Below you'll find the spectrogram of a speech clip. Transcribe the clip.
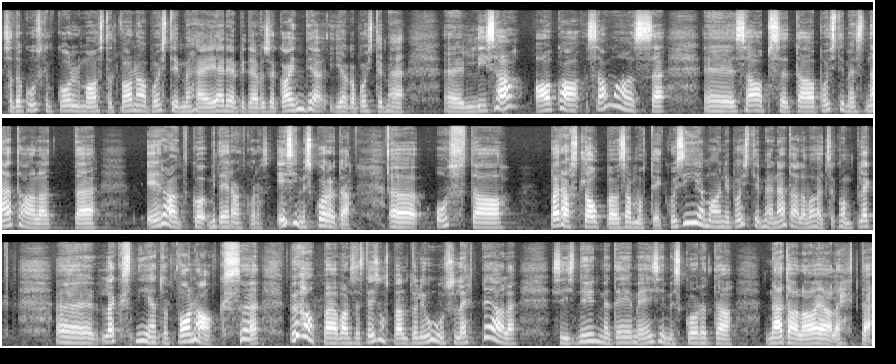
sada kuuskümmend kolm aastat vana Postimehe järjepidevuse kandja ja ka Postimehe äh, lisa, aga samas saab seda Postimees nädalat erand, mitte erandkorras, esimest korda öö, osta pärast laupäeva samuti, kui siiamaani Postimehe nädalavahetuse komplekt äh, läks nii-öelda vanaks äh, pühapäeval, sest esmaspäeval tuli uus leht peale, siis nüüd me teeme esimest korda nädala ajalehte,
